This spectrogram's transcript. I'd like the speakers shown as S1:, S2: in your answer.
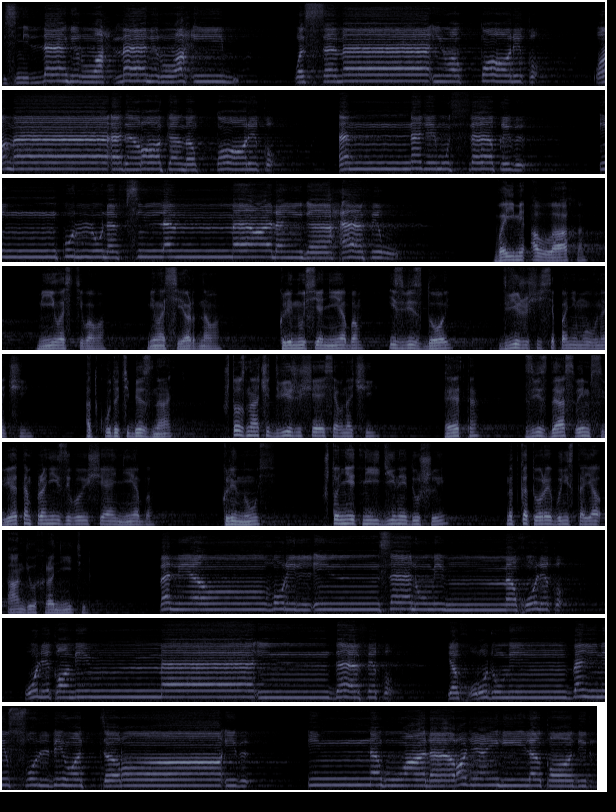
S1: بسم الله الرحمن الرحيم والسماء والطارق وما أدراك ما الطارق النجم الثاقب إن كل نفس لما عليها حافظ
S2: Во имя Аллаха, милостивого, милосердного, клянусь я небом и звездой, движущейся по нему в ночи. Откуда тебе знать, что значит движущаяся в ночи? Это звезда своим светом пронизывающая небо. Клянусь, что нет ни единой души, над которой бы не стоял ангел-хранитель.
S1: فلينظر الإنسان مما خلق خلق من ماء دافق يخرج من بين الصلب والترائب. إنه على رجعه لقادر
